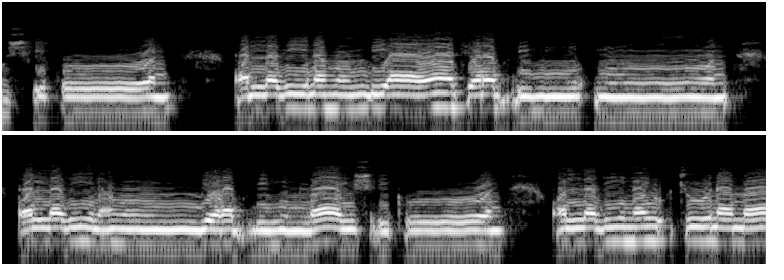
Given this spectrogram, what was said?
مشفقون. والذين هم بآيات ربهم يؤمنون والذين هم بربهم لا يشركون والذين يؤتون ما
